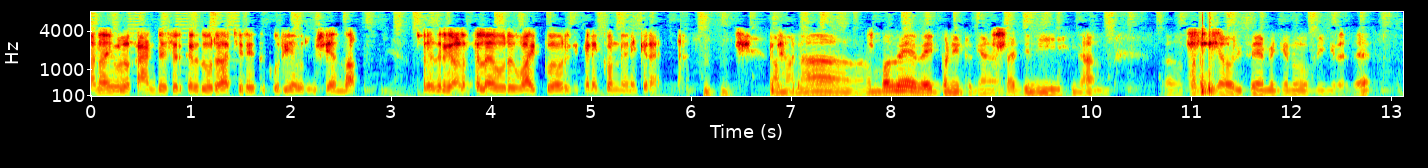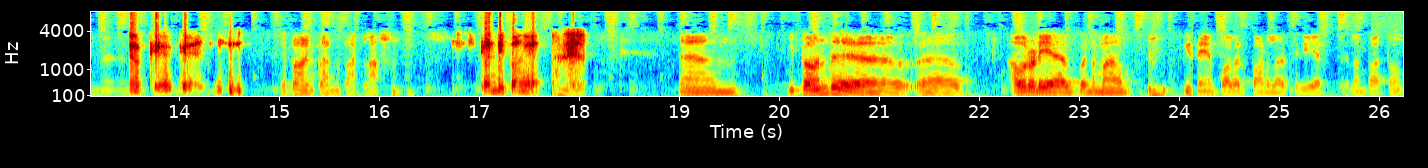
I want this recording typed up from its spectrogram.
ஆனா இவ்வளவு ஃபேன் பேஸ் இருக்கிறது ஒரு ஆச்சரியத்துக்குரிய ஒரு விஷயம்தான். ஸோ எதிர்காலத்துல ஒரு வாய்ப்பு அவருக்கு கிடைக்கும்னு நினைக்கிறேன். ஆமா நான் ரொம்பவே வெயிட் பண்ணிட்டு இருக்கேன். ரஜினி படத்துக்கு அவர் இசையமைக்கணும் அப்படிங்கறது ஓகே ஓகே எப்ப இருப்பாருன்னு பார்க்கலாம் கண்டிப்பாங்க இப்ப வந்து அவருடைய நம்ம இசையமைப்பாளர் பாடலாசிரியர் இதெல்லாம் பார்த்தோம்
